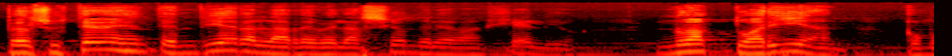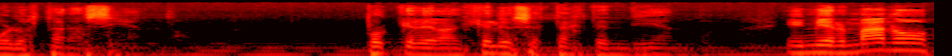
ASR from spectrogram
pero si ustedes entendieran la revelación del Evangelio, no actuarían como lo están haciendo, porque el Evangelio se está extendiendo. Y mi hermano,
